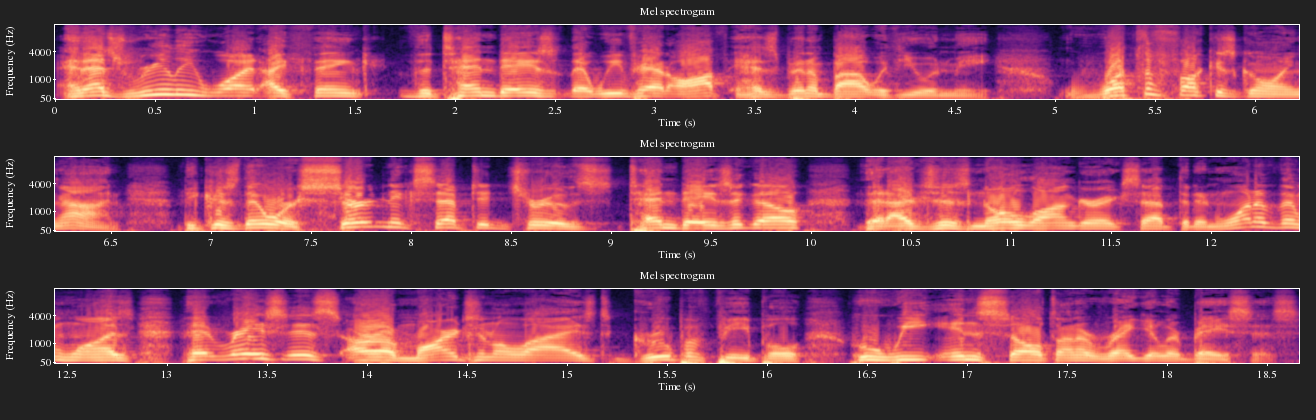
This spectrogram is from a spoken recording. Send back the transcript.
And that's really what I think the 10 days that we've had off has been about with you and me. What the fuck is going on? Because there were certain accepted truths 10 days ago that are just no longer accepted. And one of them was that racists are a marginalized group of people who we insult on a regular basis.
